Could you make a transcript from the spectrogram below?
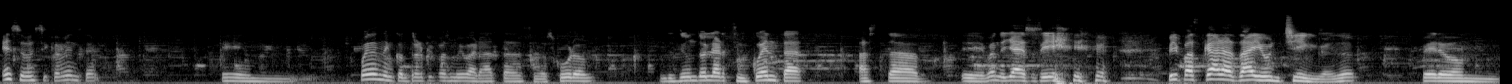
eso básicamente. Em, pueden encontrar pipas muy baratas, se los juro. Desde un dólar cincuenta hasta... Eh, bueno, ya eso sí. pipas caras hay un chingo, ¿no? Pero, mm,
